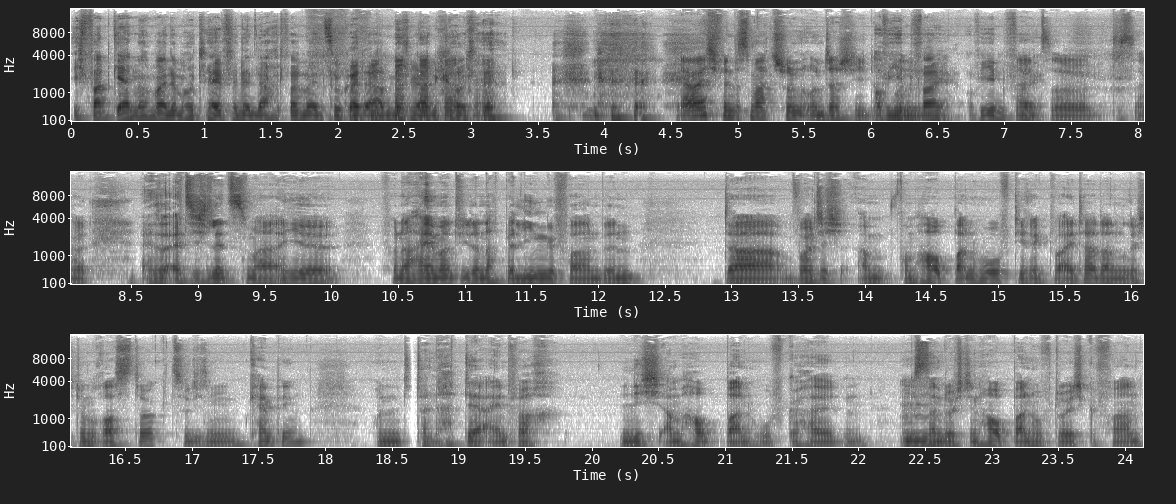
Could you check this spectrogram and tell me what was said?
ich fahre gerne noch mal in einem Hotel für eine Nacht, weil mein Zug heute Abend nicht mehr ankommt. Ja, aber ich finde, es macht schon einen Unterschied. Auf jeden Fall, auf jeden Fall. Also, einfach, also als ich letztes Mal hier von der Heimat wieder nach Berlin gefahren bin, da wollte ich am, vom Hauptbahnhof direkt weiter dann Richtung Rostock zu diesem Camping und dann hat der einfach nicht am Hauptbahnhof gehalten und mhm. ist dann durch den Hauptbahnhof durchgefahren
